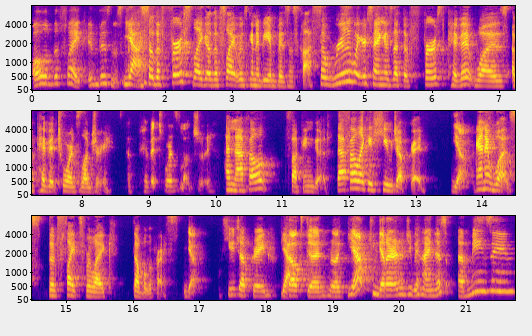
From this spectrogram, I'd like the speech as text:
all of the flight in business class. Yeah. So the first leg of the flight was going to be in business class. So really what you're saying is that the first pivot was a pivot towards luxury. A pivot towards luxury. And that felt fucking good. That felt like a huge upgrade. Yeah. And it was. The flights were like double the price. Yeah huge upgrade. Yeah. Felt good. We're like, yep, can get our energy behind this. Amazing.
